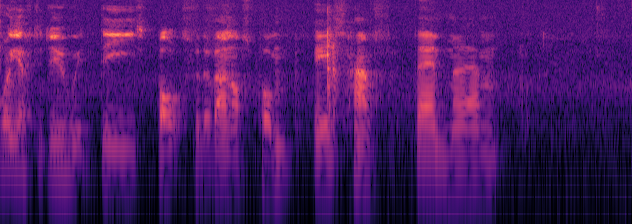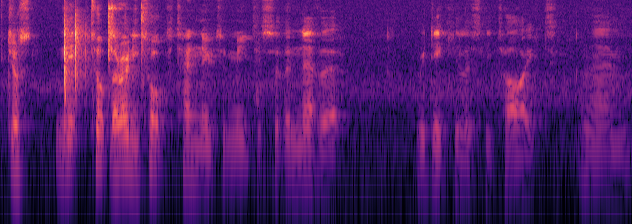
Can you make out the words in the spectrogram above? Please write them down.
what you have to do with these bolts for the Vanos pump is have them um, just nipped up. They're only torqued to 10 newton meters, so they're never ridiculously tight. Um,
